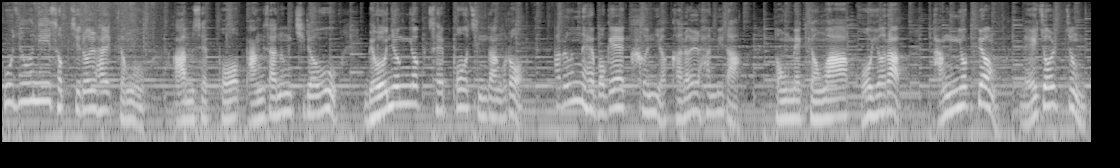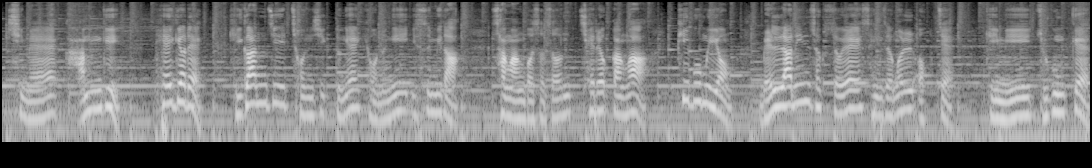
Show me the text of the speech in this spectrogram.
꾸준히 섭취를 할 경우 암세포 방사능 치료 후 면역력 세포 증강으로 빠른 회복에 큰 역할을 합니다. 동맥경화, 고혈압, 당뇨병, 뇌졸중, 치매, 감기, 폐결핵, 기관지 천식 등의 효능이 있습니다. 상황버섯은 체력 강화, 피부 미용, 멜라닌 색소의 생성을 억제, 기미, 주근깨,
